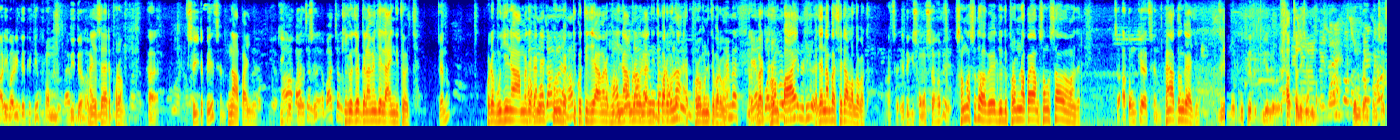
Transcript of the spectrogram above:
বাড়ি বাড়িতে থেকে ফর্ম দিতে হবে। হ্যাঁ স্যার ফর্ম। হ্যাঁ সেইটা পেয়েছেন? না পাইনি। কি করতে হচ্ছে? কী করছে গ্রামে গিয়ে লাইন দিতে হচ্ছে। কেন? ওটা বুঝি না আমাদের এখানে কোন ব্যক্তি করতে যে আমরা বুঝি না আমরা ওই লাইন দিতে পারব না আর ফর্ম নিতে পারব না। এবার ফর্ম পায় আচ্ছা না পায় সেটা আলাদা কথা। আচ্ছা এতে কি সমস্যা হবে? সমস্যা তো হবে যদি ফর্ম না পাই আমার সমস্যা হবে আমাদের। আচ্ছা আতঙ্কে আছেন? হ্যাঁ আতঙ্কে আছি। যে মোর বুথের সাতচল্লিশ নম্বর। কোন গ্রাম পঞ্চায়েত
